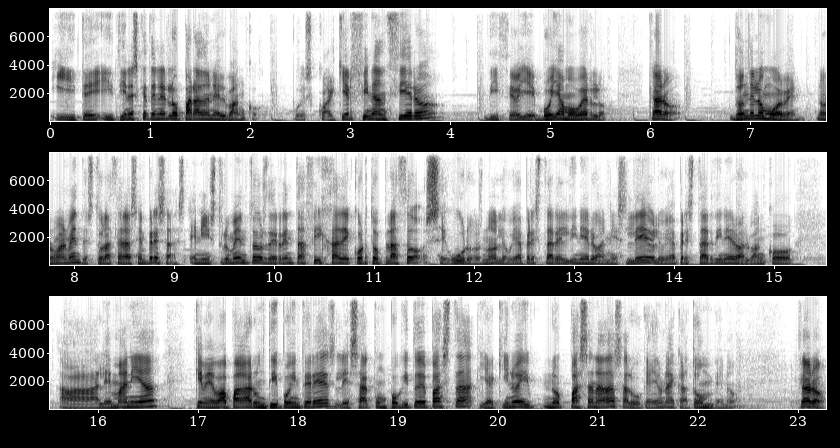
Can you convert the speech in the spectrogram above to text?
y, y tienes que tenerlo parado en el banco. Pues cualquier financiero dice, oye, voy a moverlo. Claro, ¿Dónde lo mueven? Normalmente esto lo hacen las empresas en instrumentos de renta fija de corto plazo seguros, ¿no? Le voy a prestar el dinero a Nestlé o le voy a prestar dinero al banco a Alemania que me va a pagar un tipo de interés, le saco un poquito de pasta y aquí no, hay, no pasa nada salvo que haya una hecatombe, ¿no? Claro,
